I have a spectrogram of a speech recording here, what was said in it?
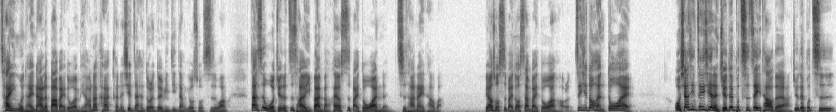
蔡英文还拿了八百多万票，那他可能现在很多人对民进党有所失望，但是我觉得至少有一半吧，还有四百多万人吃他那一套吧。不要说四百多，三百多万好了，这些都很多哎、我相信这些人绝对不吃这一套的啊，绝对不吃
